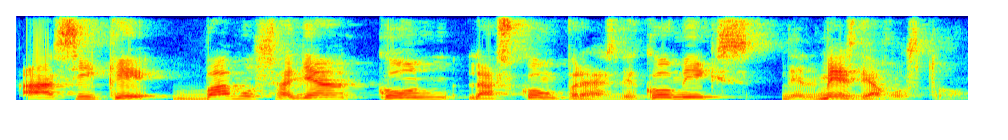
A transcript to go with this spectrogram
Así que vamos allá con las compras de cómics del mes de agosto.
